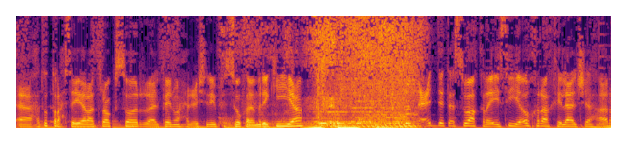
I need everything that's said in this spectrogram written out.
حتطرح سيارات روكسور 2021 في السوق الأمريكية ضمن عدة أسواق رئيسية أخرى خلال شهر.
